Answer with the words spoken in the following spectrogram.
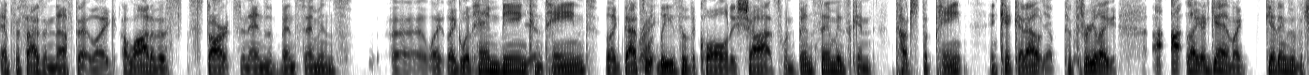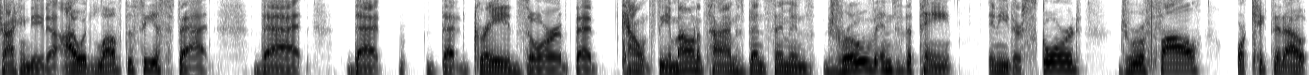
emphasize enough that like a lot of this starts and ends with Ben Simmons? Uh, like like with him being Yeah. contained, like that's what leads to the quality shots. When Ben Simmons can touch the paint and kick it out Yep. to three, like I, I, like again, like getting to the tracking data, I would love to see a stat that that that grades or that counts the amount of times Ben Simmons drove into the paint and either scored, drew a foul, or kicked it out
